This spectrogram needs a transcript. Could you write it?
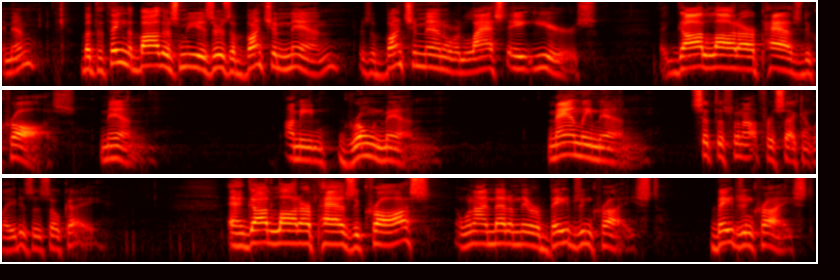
Amen? But the thing that bothers me is there's a bunch of men, there's a bunch of men over the last eight years God allowed our paths to cross. Men. I mean, grown men, manly men. Sit this one out for a second, ladies, it's okay. And God allowed our paths to cross. And when I met them, they were babes in Christ. Babes in Christ.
